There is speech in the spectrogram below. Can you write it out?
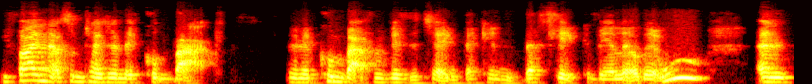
You find that sometimes when they come back when they come back from visiting they can their sleep can be a little bit woo and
